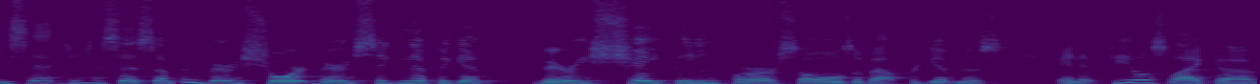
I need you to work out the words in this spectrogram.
He said, Jesus says something very short, very significant, very shaping for our souls about forgiveness, and it feels like a,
